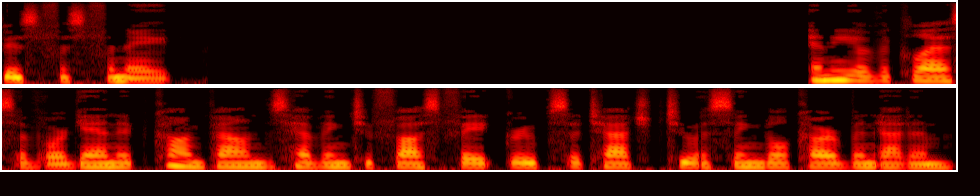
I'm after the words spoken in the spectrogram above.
Bisphosphonate Any of a class of organic compounds having two phosphate groups attached to a single carbon atom.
